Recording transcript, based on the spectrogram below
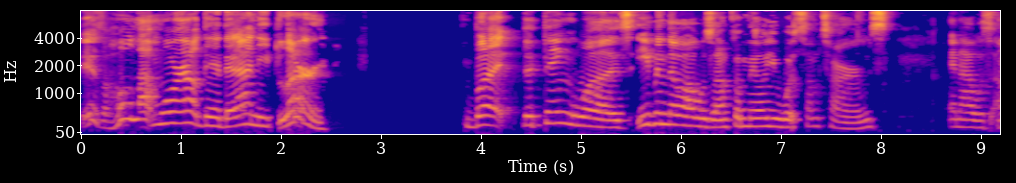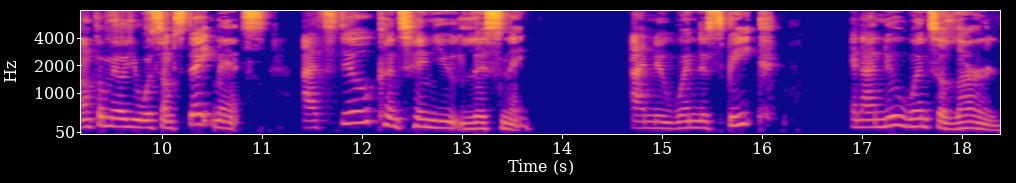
there's a whole lot more out there that I need to learn. But the thing was, even though I was unfamiliar with some terms, and I was unfamiliar with some statements, I still continued listening. I knew when to speak and I knew when to learn.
